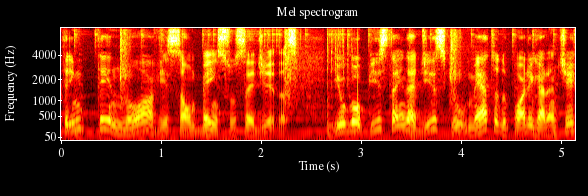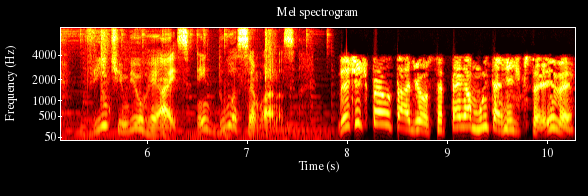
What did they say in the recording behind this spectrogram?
39 são bem-sucedidas. E o golpista ainda diz que o método pode garantir 20 mil reais em duas semanas. Deixa eu te perguntar, Joe, você pega muita gente com isso aí, velho?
